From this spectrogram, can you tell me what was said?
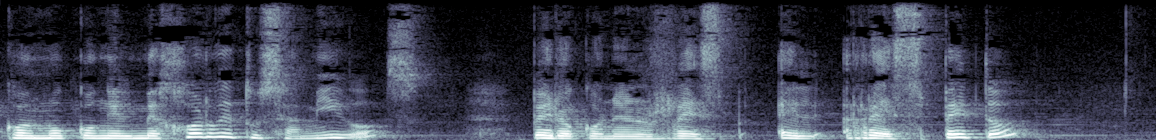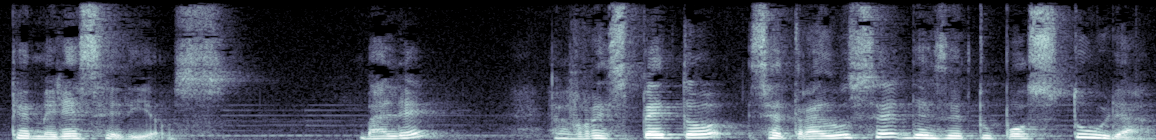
como con el mejor de tus amigos, pero con el, el respeto que merece Dios. ¿Vale? El respeto se traduce desde tu postura,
